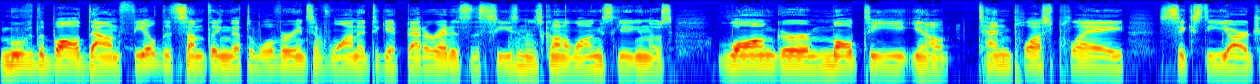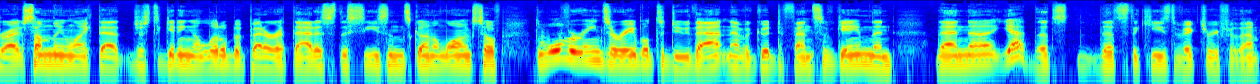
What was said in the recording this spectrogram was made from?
move the ball downfield. It's something that the Wolverines have wanted to get better at as the season has gone along. Is getting those longer, multi, you know, 10 plus play, 60 yard drive, something like that, just getting a little bit better at that as the season's gone along. So if the Wolverines are able to do that and have a good defensive game, then then uh, yeah, that's that's the keys to victory for them.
